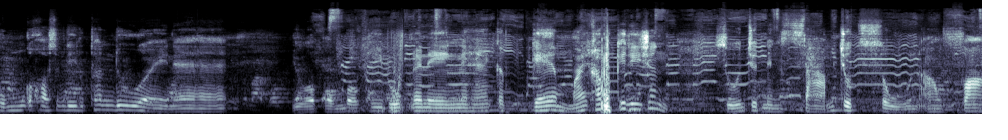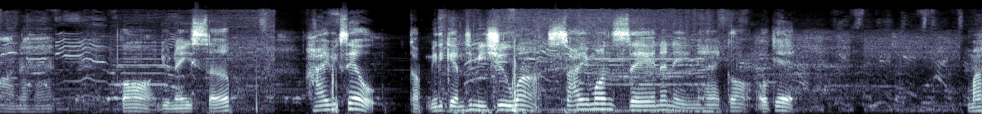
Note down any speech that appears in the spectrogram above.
ผมก็ขอสวัสดีทุกท่านด้วยนะฮะ อยู่กับผมโบกี้บุ๊กนั่นเองนะฮะ กับเกม Minecraft Edition 0.13.0 Alpha นะฮะ ก็อยู่ในเซิร์ฟ High Pixel กับมินิเกมที่มีชื่อว่า Simon Say นั่นเองนะฮะ ก็โอเค มา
